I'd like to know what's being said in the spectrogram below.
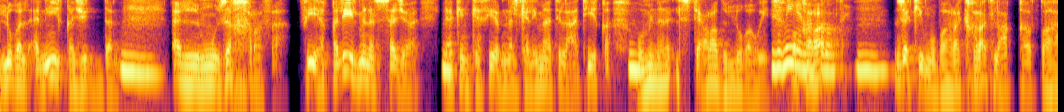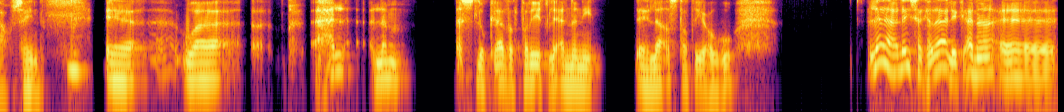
اللغة الأنيقة جدا مم. المزخرفة فيها قليل من السجع لكن كثير من الكلمات العتيقة. ومن الاستعراض اللغوي جميل وقرأت. زكي مبارك قرأت العقاد طه حسين. آه، وهل لم أسلك هذا الطريق لأنني آه، لا أستطيعه لا ليس كذلك أنا آه،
